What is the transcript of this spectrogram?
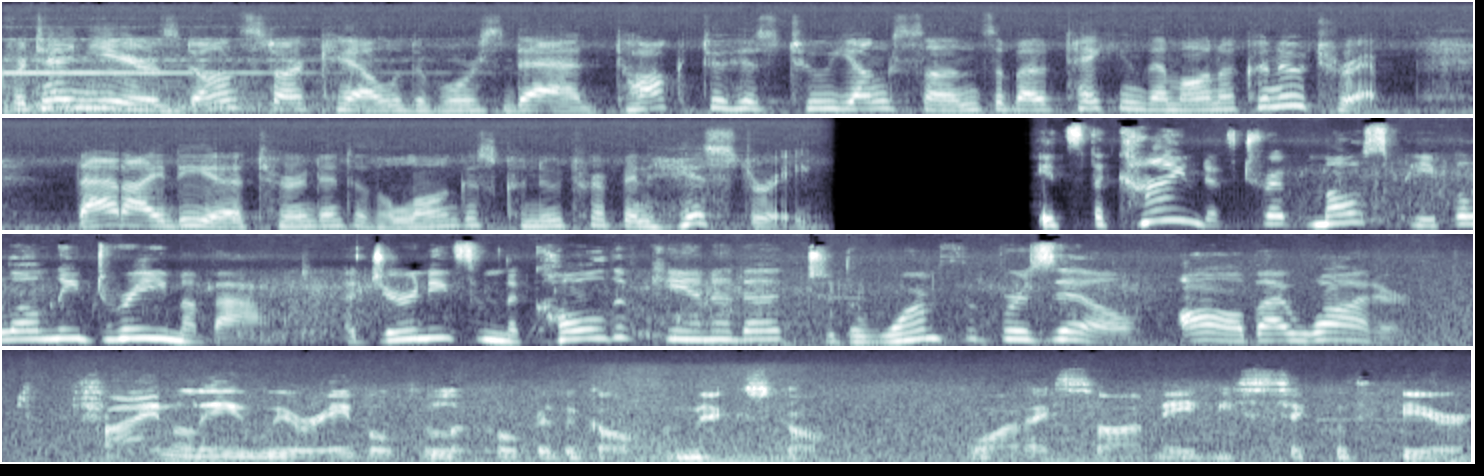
For 10 years, Don Starkell, a divorced dad, talked to his two young sons about taking them on a canoe trip. That idea turned into the longest canoe trip in history. It's the kind of trip most people only dream about a journey from the cold of Canada to the warmth of Brazil, all by water. Finally, we were able to look over the Gulf of Mexico. What I saw made me sick with fear.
